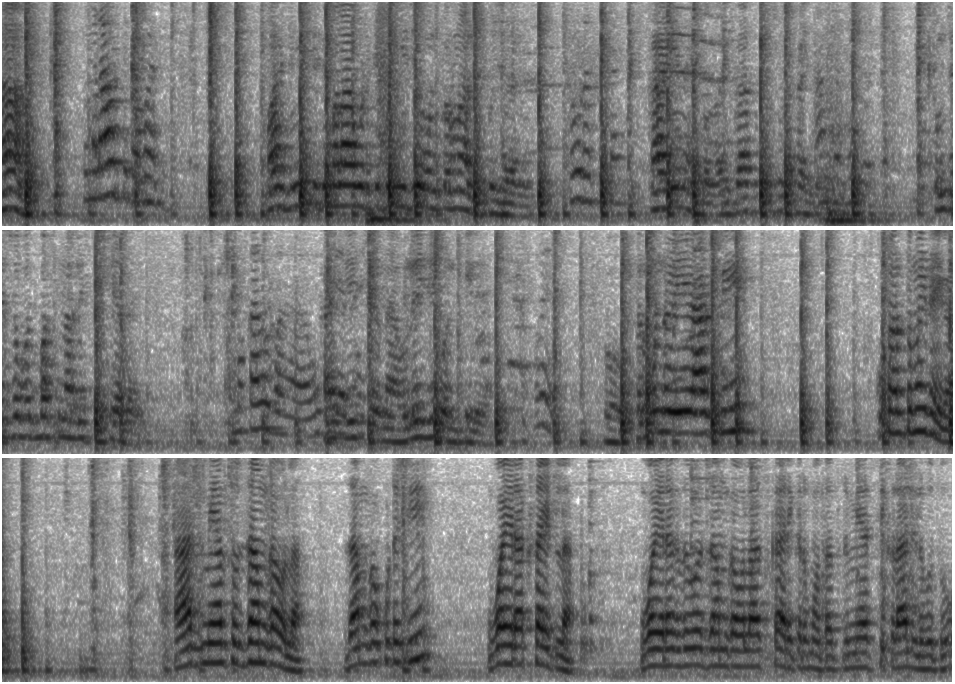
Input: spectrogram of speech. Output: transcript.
हा. तुम्हाला आवडते का भाजी? भाजी मी तिथे मला आवडते पण मी जेवण करून आलो पूजेला थोडस काय? काही नाही बघा एक गास सुद्धा खायचं आमच्यासोबत तुमच्यासोबत बसणार नसते शेजारी मग काय उभा खायची इच्छा नाही लय जेवण केले होय. हो तर मंडळी आज मी कुठं आलतो माहीत आहे का? आज मी आलतो जामगावला. जामगाव कुठेशी? वैराग साईडला वैराग जवळ जामगावला आज कार्यक्रम होता तर मी आज तिकडे आलेलो होतो.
